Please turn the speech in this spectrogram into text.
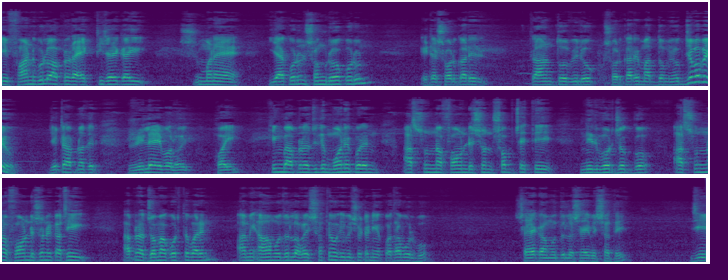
এই ফান্ডগুলো আপনারা একটি জায়গায় মানে ইয়া করুন, সংগ্রহ করুন। এটা সরকারের ত্রাণ তহবিল হোক, সরকারের মাধ্যমে হোক যেভাবে হোক, যেটা আপনাদের রিলায়েবল হয় হয়। কিংবা আপনারা যদি মনে করেন আসন্না ফাউন্ডেশন সবচাইতে নির্ভরযোগ্য, আসন্না ফাউন্ডেশনের কাছেই আপনারা জমা করতে পারেন। আমি আহমদুল্লাহ ভাইয়ের সাথেও এই বিষয়টা নিয়ে কথা বলব শাহেখ আহমদুল্লাহ সাহেবের সাথে। যে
